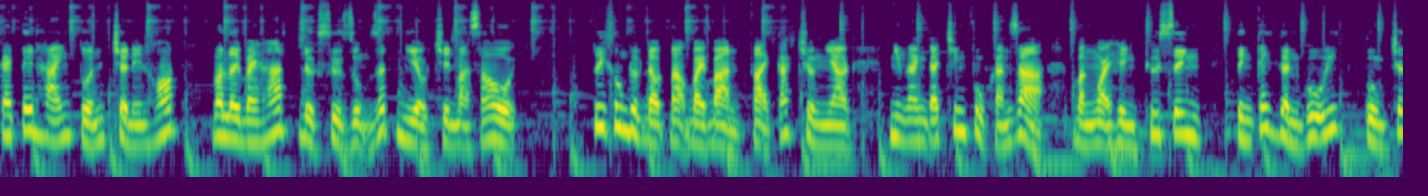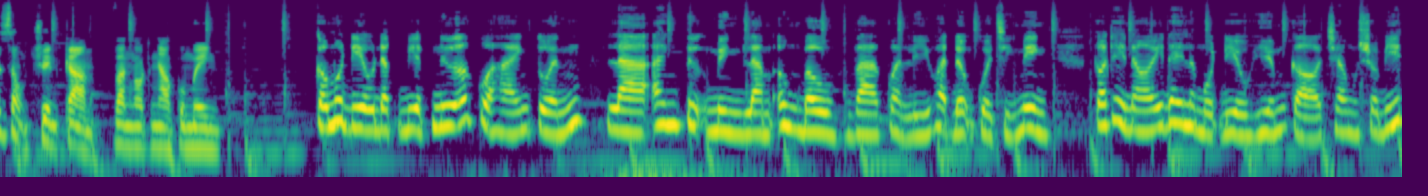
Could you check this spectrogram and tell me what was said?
cái tên Hà Anh Tuấn trở nên hot và lời bài hát được sử dụng rất nhiều trên mạng xã hội. Tuy không được đào tạo bài bản tại các trường nhạc, nhưng anh đã chinh phục khán giả bằng ngoại hình thư sinh, tính cách gần gũi cùng chất giọng truyền cảm và ngọt ngào của mình. Có một điều đặc biệt nữa của Hà Anh Tuấn là anh tự mình làm ông bầu và quản lý hoạt động của chính mình. Có thể nói đây là một điều hiếm có trong showbiz.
